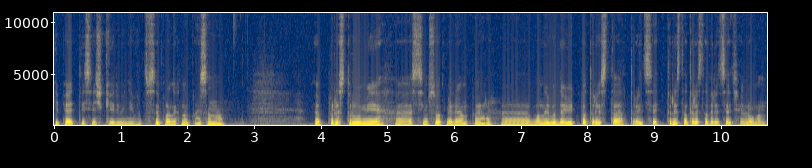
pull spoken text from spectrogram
і 5000 кельвінів. От все про них написано. Е, При струмі е, 700 мА е, вони видають по 330 300-330 люмен.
